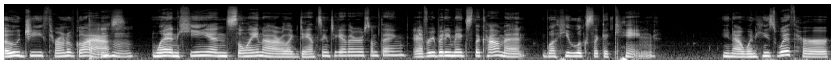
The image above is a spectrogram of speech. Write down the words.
OG Throne of Glass, Mm-hmm. when he and Celaena are like dancing together or something, everybody makes the comment, well, he looks like a king. You know, when he's with her,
